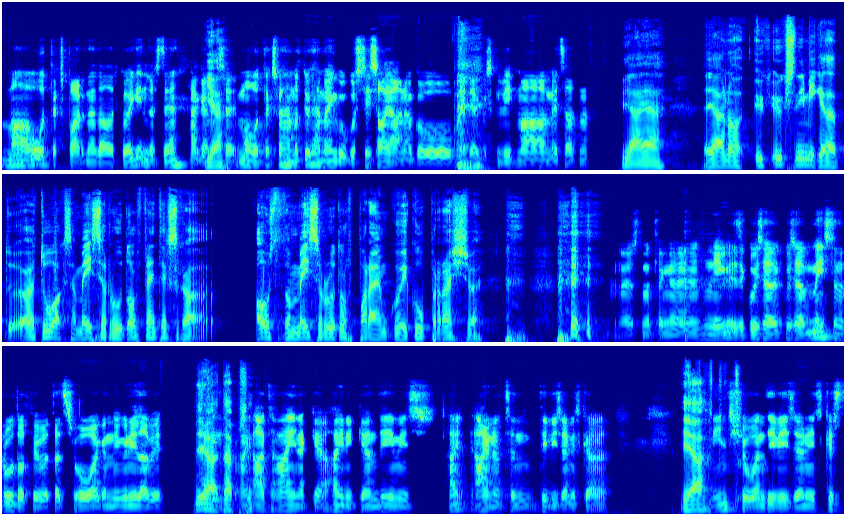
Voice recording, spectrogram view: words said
ma ootaks paar nädalat kohe kindlasti jah, aga yeah. see, ma ootaks vähemalt ühe mängu, kus ei saja nagu, ma ei tea, kuskil vihmametsas noh. ja, ja, ja noh, üks, üks nimi, keda tuuakse, on Mason Rudolph näiteks, aga ausalt on Mason Rudolph parem kui Cooper Rush või ma just mõtlen ka, nii, kui sa, kui sa Mason Rudolphi võtad, siis su hooaeg on niikuinii läbi. jaa, täpselt. Heineke, Heineke on tiimis, ainult see on divisionis ka veel jah. Minshu on divisionis, kes,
